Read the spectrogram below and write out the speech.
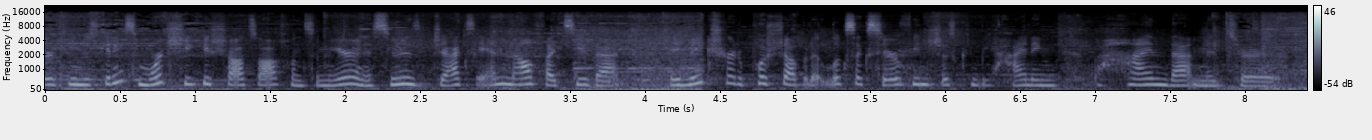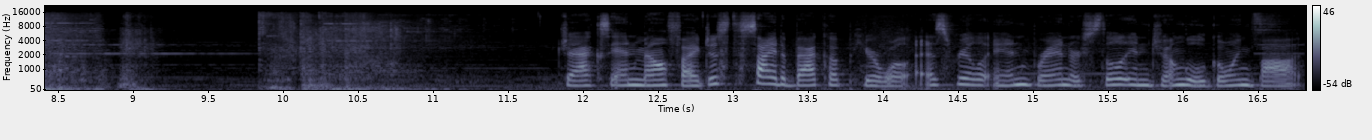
Seraphine is getting some more cheeky shots off on Samir, and as soon as Jax and Malphite see that, they make sure to push up, but it looks like Seraphine's just going to be hiding behind that mid turret. Jax and Malphite just decide to back up here while Ezreal and Brand are still in jungle going bot.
